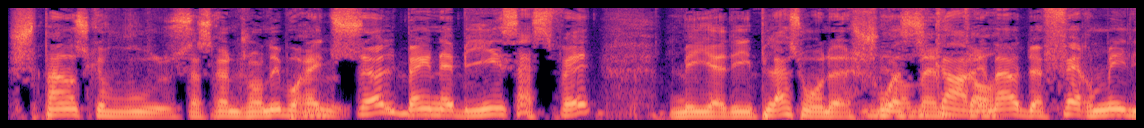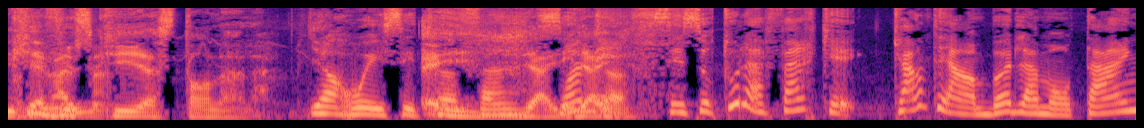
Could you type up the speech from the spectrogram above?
je pense que vous, ce serait une journée pour être seul, bien habillé, ça se fait. Mais il y a des places où on a choisi même carrément temps, de fermer Qui littéralement. veut skier à ce temps-là? Là? Ah oui, c'est tough, hein? Ouais, c'est surtout l'affaire que quand t'es en bas de la montagne,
